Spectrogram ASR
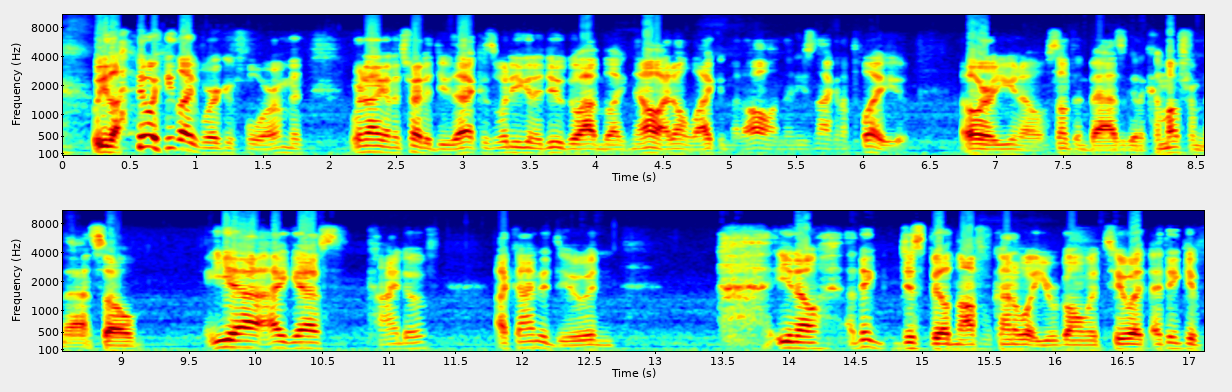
we like we like working for him and we're not going to try to do that because what are you going to do? Go out and be like no i don't like him at all and then he's not going to play you or you know something bad is going to come up from that. So yeah i guess kind of. I kind of do. And you know i think just building off of kind of what you were going with too i, I think if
